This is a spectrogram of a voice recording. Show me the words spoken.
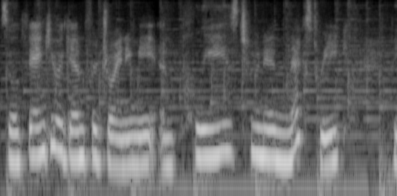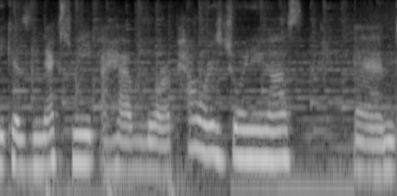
So, thank you again for joining me, and please tune in next week because next week I have Laura Powers joining us and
